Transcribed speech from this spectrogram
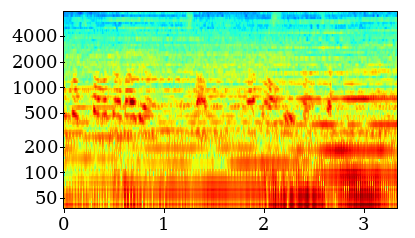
enquanto estava trabalhando. Sabe? Tá bom. Então, tchau.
